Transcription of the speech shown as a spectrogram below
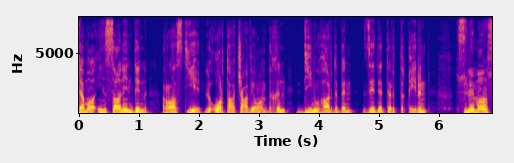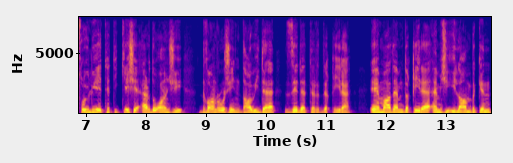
Dema însanên din rastiyê li orta çavê wan dixin, dîn û har dibin zêdetir tiqîrin. Suleyman Soyluyê tetîkkeşê Erdogan jî di van rojên dawî de zêdetir diqîre. Êh madem diqîre em jî îlan bikin,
